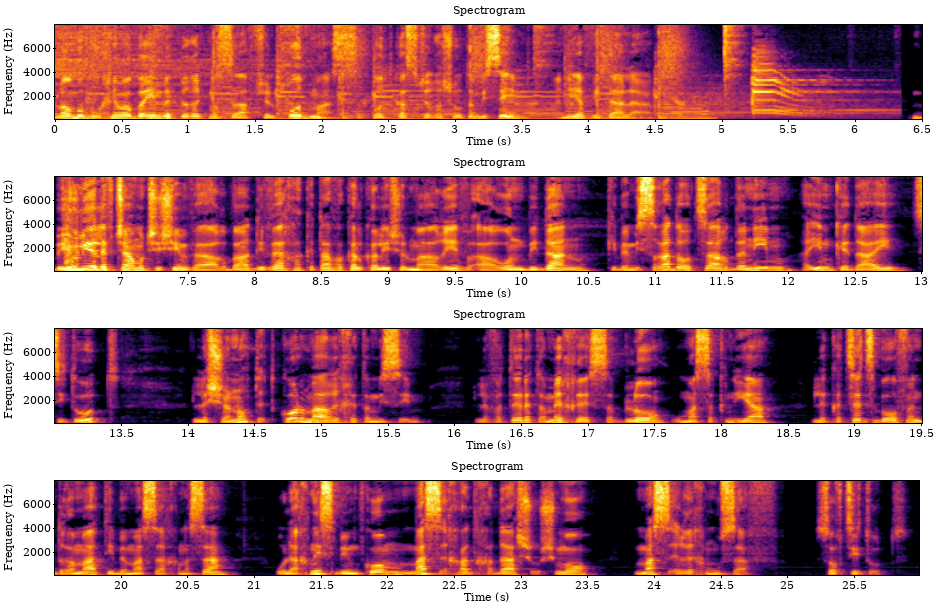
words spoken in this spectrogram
שלום וברוכים הבאים לפרק נוסף של פודמאס, הפודקאסט של רשות המיסים. אני אביטל להב. ביולי 1964 דיווח הכתב הכלכלי של מעריב, אהרון בידן, כי במשרד האוצר דנים האם כדאי, ציטוט, לשנות את כל מערכת המיסים, לבטל את המכס, הבלו ומס הקנייה, לקצץ באופן דרמטי במס ההכנסה, ולהכניס במקום מס אחד חדש ושמו מס ערך מוסף. סוף ציטוט.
